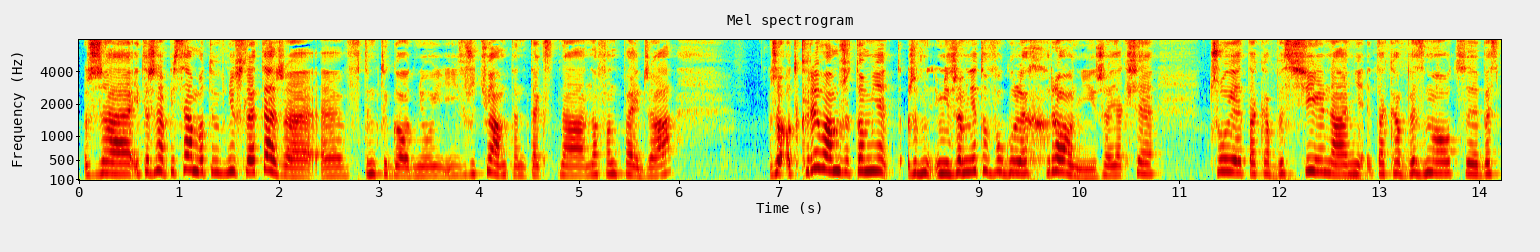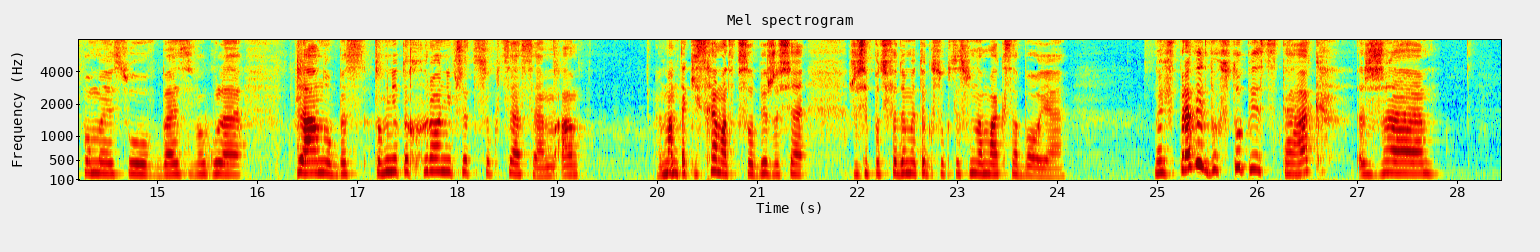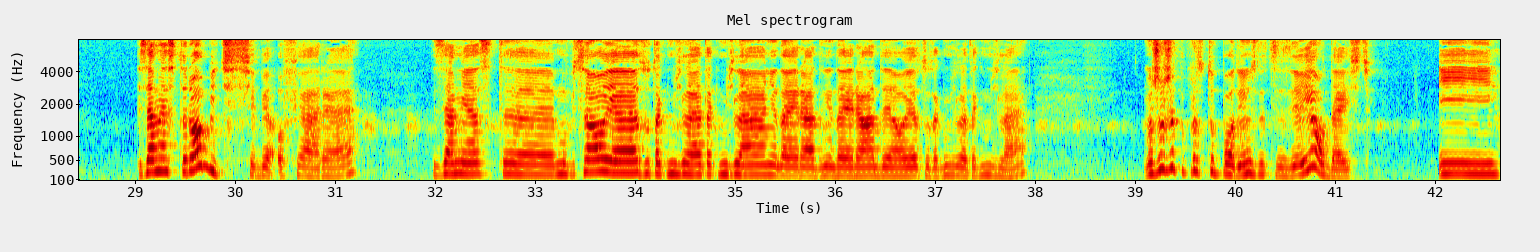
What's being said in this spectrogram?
że i też napisałam o tym w newsletterze e, w tym tygodniu i wrzuciłam ten tekst na, na fanpage'a, że odkryłam, że to mnie, że, że mnie to w ogóle chroni, że jak się czuję taka bezsilna, nie, taka bez mocy, bez pomysłów, bez w ogóle planu, bez, to mnie to chroni przed sukcesem, a mam taki schemat w sobie, że się, że się podświadomie tego sukcesu na maksa boję. No i w prawie dwóch stóp jest tak, że zamiast robić z siebie ofiarę, zamiast e, mówić, o Jezu, tak mi źle, tak mi źle, nie daję rady, nie daję rady, o Jezu, tak mi źle, tak mi źle, możesz po prostu podjąć decyzję i odejść. I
